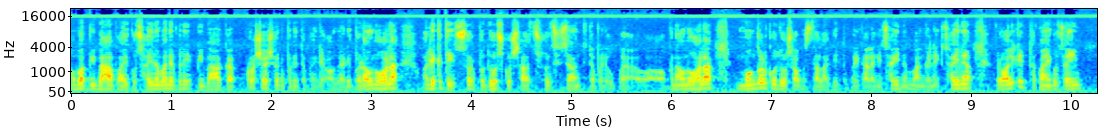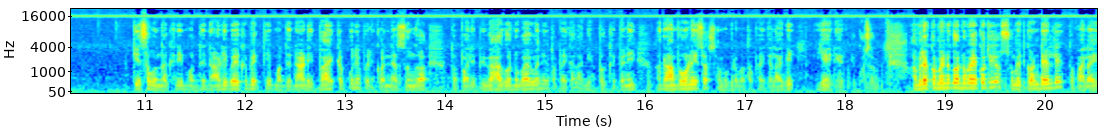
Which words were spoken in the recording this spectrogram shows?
अब विवाह भएको छैन भने पनि विवाहका प्रोसेसहरू पनि तपाईँले अगाडि बढाउनु होला अलिकति सर्पदोषको साथ सोचे शान्ति तपाईँले उप अपनाउनु होला मङ्गलको दोष अवस्था लागि तपाईँका लागि छैन माङ्गलिक छैन। र अलिकति तपाईँको चाहिँ के छ भन्दाखेरि मध्य नाडी भएको व्यक्ति मध्य नाडी बाहेकका कुनै पनि कन्यासँग तपाईँले विवाह गर्नुभयो भने तपाईँका लागि पक्कै पनि राम्रो हुनेछ। समग्रमा तपाईँका लागि यही नै रहेको छ। हामीले कमेन्ट गर्नुभएको थियो सुमित कण्डेलले तपाईँलाई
